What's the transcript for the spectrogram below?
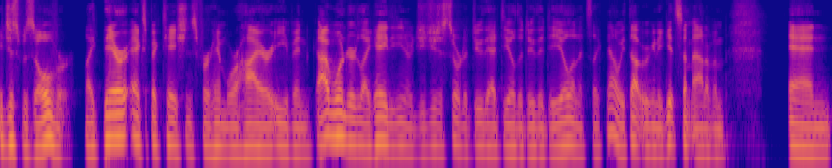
it just was over. Like their expectations for him were higher. Even I wondered, like, hey, you know, did you just sort of do that deal to do the deal? And it's like, no, we thought we were going to get something out of him. And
